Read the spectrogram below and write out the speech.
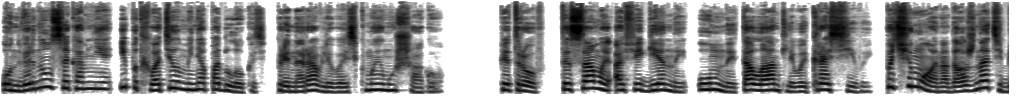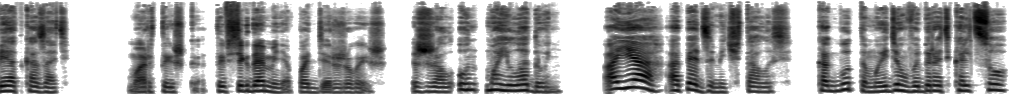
Он вернулся ко мне и подхватил меня под локоть, приноравливаясь к моему шагу. «Петров, ты самый офигенный, умный, талантливый, красивый. Почему она должна тебе отказать?» «Мартышка, ты всегда меня поддерживаешь», — сжал он мою ладонь. А я опять замечталась, как будто мы идем выбирать кольцо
